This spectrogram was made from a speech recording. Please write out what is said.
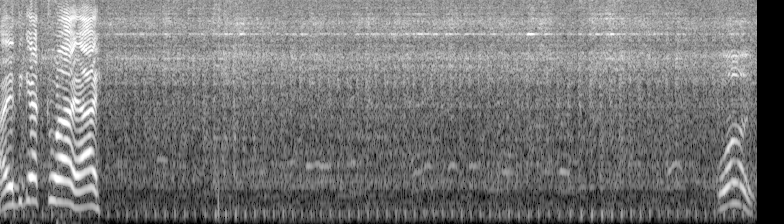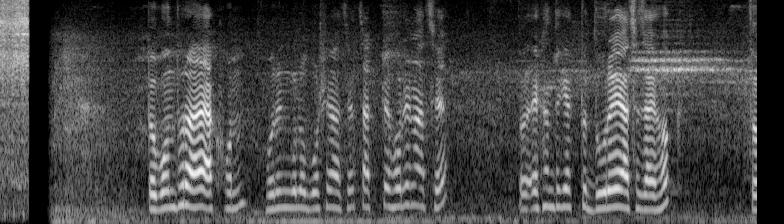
আয়, এদিকে একটু আয় আয়। ওই তো বন্ধুরা, এখন হরিণগুলো বসে আছে, চারটে হরিণ আছে। তো এখান থেকে একটু দূরে আছে, যাই হোক। তো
